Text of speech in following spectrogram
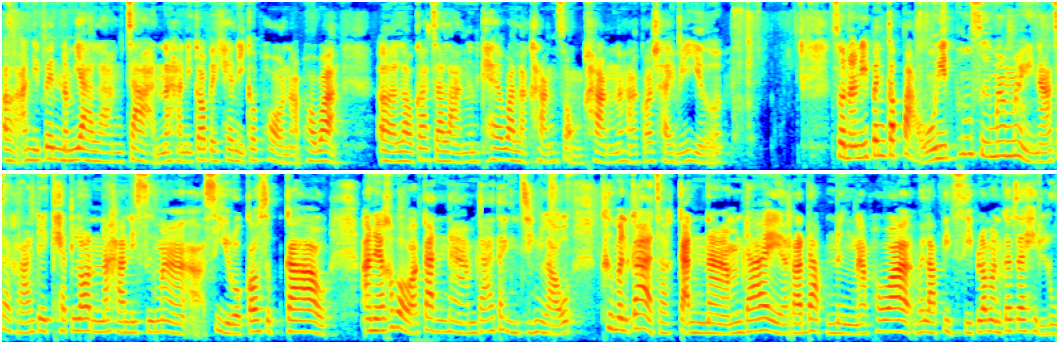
เอ่ออันนี้เป็นน้ำยาล้างจานนะคะ นี่ก็ไปแค่นี้ก็พอนะเพราะว่าเออเราก็จะล้างกันแค่วันละครั้งสองครั้งนะคะ ก็ใช้ไม่เยอะส่วนอันนี้เป็นกระเป๋านิดเพิ่งซื้อมาใหม่นะ จากร้านเดค a ทลอนนะคะนี่ซื้อมา4โรเก้าสิบเก้าอันนี้เขาบอกว่ากันน้ำได้แต่จริงๆแล้ว คือมันก็อาจจะกันน้ำได้ระดับหนึ่งนะ เพราะว่าเวลาปิดซิปแล้วมันก็จะเห็นรู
